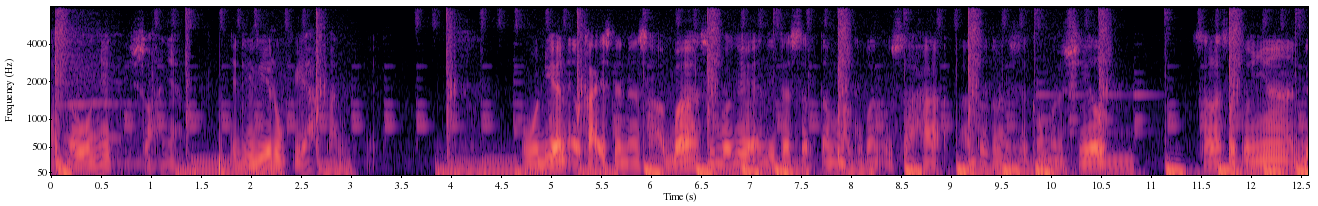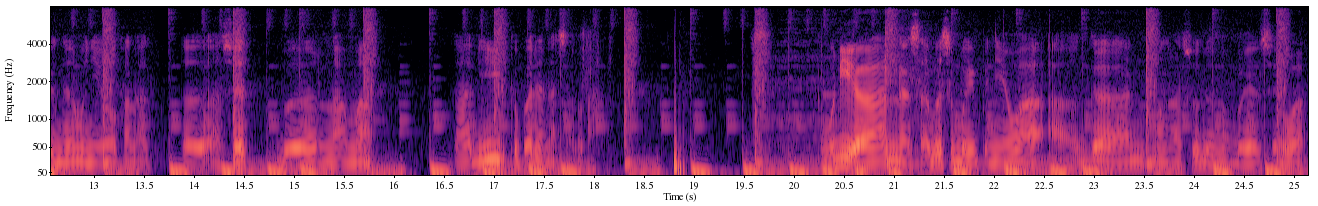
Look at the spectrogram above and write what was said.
atau unit isahnya jadi dirupiahkan Kemudian LKS dan nasabah sebagai entitas serta melakukan usaha atau transaksi komersil salah satunya dengan menyewakan aset bernama tadi kepada nasabah. Kemudian nasabah sebagai penyewa akan mengasuh dan membayar sewa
